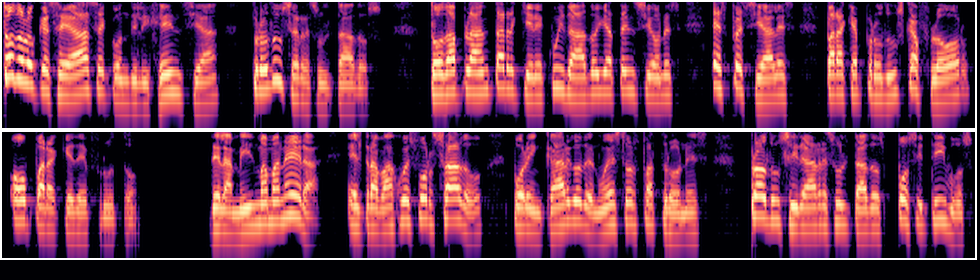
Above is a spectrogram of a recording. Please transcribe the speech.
Todo lo que se hace con diligencia produce resultados. Toda planta requiere cuidado y atenciones especiales para que produzca flor o para que dé fruto. De la misma manera, el trabajo esforzado por encargo de nuestros patrones producirá resultados positivos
